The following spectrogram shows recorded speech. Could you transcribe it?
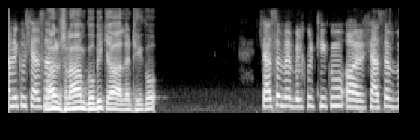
वालेकुम शाह साहब वालेकुम सलाम गोभी क्या हाल है? ठीक हो? शाह साहब मैं बिल्कुल ठीक हूँ और शाह साहब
